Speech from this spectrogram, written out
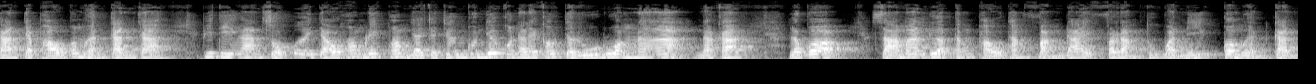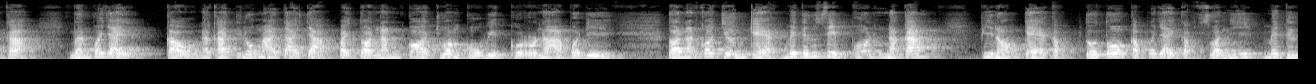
การจะเผาก็เหมือนกันค่ะพิธีงานศพเอ่ยจะเอาห้องเล็กห้องใหญ่จะเชิญคนเยอะคนอะไรเขาจะรู้ล่วงหน้านะคะ แล้วก็สามารถเลือกทั้งเผาทั้งฝังได้ฝรั่งทุกวันนี้ก็เหมือนกันค่ะ เหมือนพ่อใหญ่เก่านะคะที่ล้มหายตายจากไปตอนนั้นก็ช่วงโควิดโคโรนาพอดี ตอนนั้นก็เชิญแขกไม่ถึง 10 คนนะคะ พี่น้องแกกับโตโต้กับพ่อใหญ่กับส่วนนี้ไม่ถึง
